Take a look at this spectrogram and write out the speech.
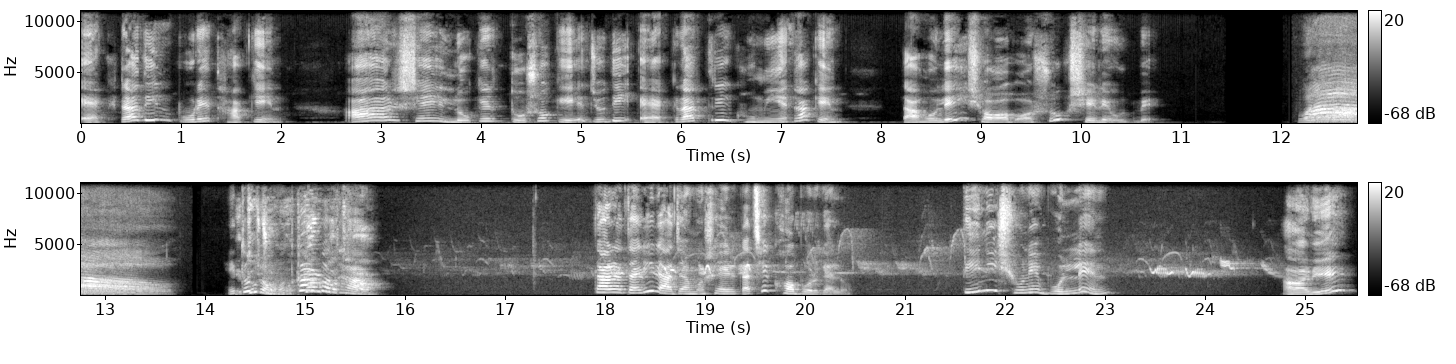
একটা দিন পরে থাকেন আর সেই লোকের তোষকে যদি এক রাত্রি ঘুমিয়ে থাকেন তাহলেই সব অসুখ সেরে উঠবে। এ তো চমৎকার কথা। তাড়াতাড়ি রাজামশাইয়ের কাছে খবর গেল। তিনি শুনে বললেন আরে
